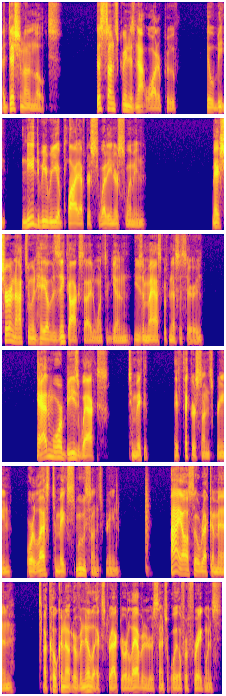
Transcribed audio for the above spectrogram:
Additional notes this sunscreen is not waterproof. It will be need to be reapplied after sweating or swimming. Make sure not to inhale the zinc oxide once again. Use a mask if necessary. Add more beeswax to make it a thicker sunscreen or less to make smooth sunscreen. I also recommend a coconut or vanilla extract or lavender essential oil for fragrance.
